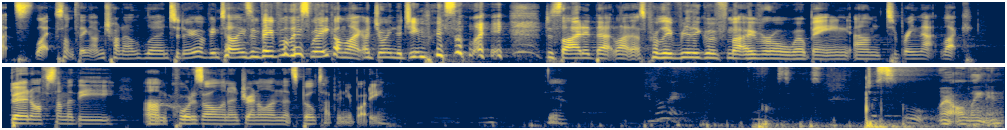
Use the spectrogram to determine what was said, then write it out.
that's like something I'm trying to learn to do. I've been telling some people this week. I'm like, I joined the gym recently, decided that like that's probably really good for my overall well-being um, to bring that like burn off some of the um, cortisol and adrenaline that's built up in your body. Yeah. Just, oh, well, I'll lean in.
